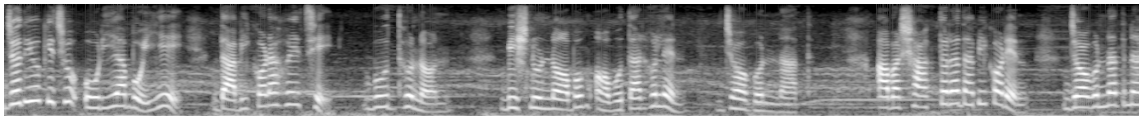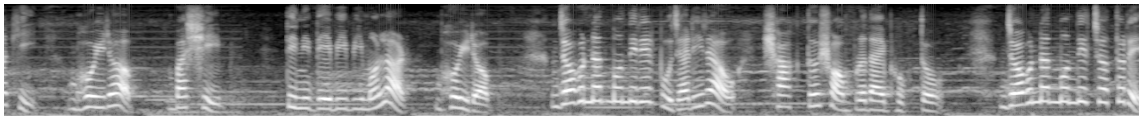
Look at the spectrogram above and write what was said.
যদিও কিছু ওড়িয়া বইয়ে দাবি করা হয়েছে, বুদ্ধ নন। বিষ্ণুর নবম অবতার হলেন জগন্নাথ। আবার শাক্তরা দাবি করেন, জগন্নাথ নাকি ভৈরব বা শিব। তিনি দেবী বিমলার ভৈরব। জগন্নাথ মন্দিরের পূজারীরাও শাক্ত সম্প্রদায়ভুক্ত। জগন্নাথ মন্দির চত্বরে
